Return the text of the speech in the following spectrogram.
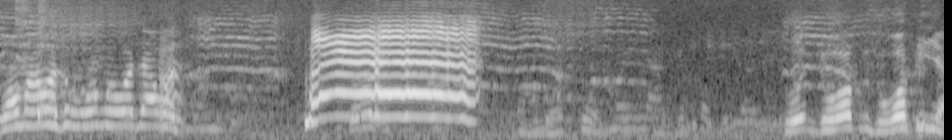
ઓમ આવે છે ઓમ અવાજ આવે જો જો જો કી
